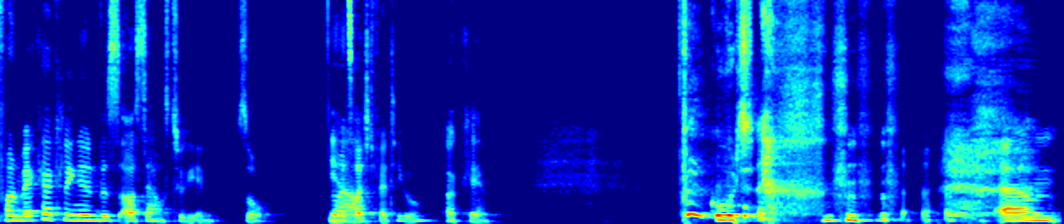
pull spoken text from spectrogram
von Wecker klingeln bis aus der Haustür gehen. So. Nur Ja. als Rechtfertigung. Okay. Gut. ähm,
